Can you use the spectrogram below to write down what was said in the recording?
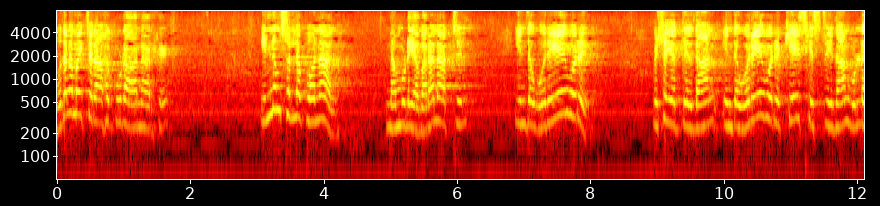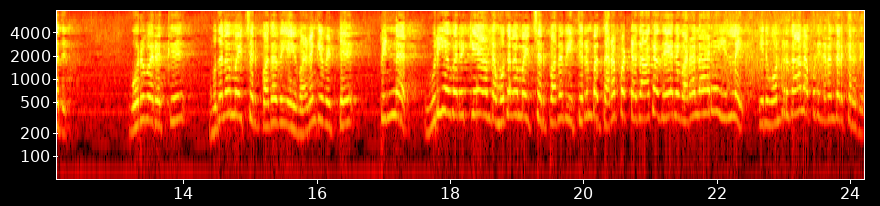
முதலமைச்சராக கூட ஆனார்கள். இன்னும் சொல்ல போனால் நம்முடைய வரலாற்றில் இந்த ஒரே ஒரு விஷயத்தில் தான் இந்த ஒரே ஒரு கேஸ் ஹிஸ்டரி தான் உள்ளது. ஒருவருக்கு முதலமைச்சர் பதவியை வழங்கிவிட்டு பின்னர் உரியவருக்கே அந்த முதலமைச்சர் பதவி திரும்ப தரப்பட்டதாக வேறு வரலாறே இல்லை. இது ஒன்றுதான் அப்படி நடந்திருக்கிறது.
